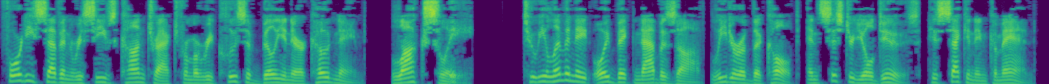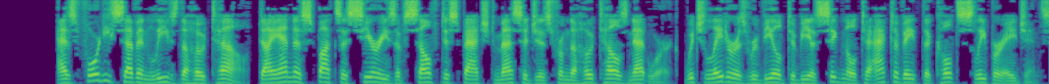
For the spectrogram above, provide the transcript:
47 receives contract from a reclusive billionaire codenamed Loxley to eliminate Oybek Nabazov, leader of the cult, and Sister Yulduz, his second-in-command. As 47 leaves the hotel, Diana spots a series of self-dispatched messages from the hotel's network, which later is revealed to be a signal to activate the cult's sleeper agents.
